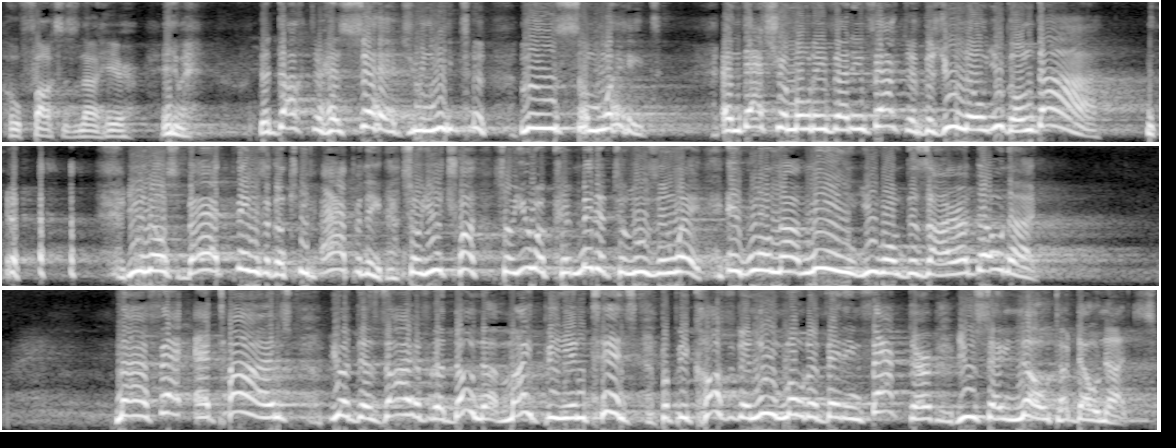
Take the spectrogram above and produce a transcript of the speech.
Hope Fox is not here. Anyway, the doctor has said you need to lose some weight. And that's your motivating factor because you know you're going to die. you know bad things are going to keep happening. So you try, so you are committed to losing weight. It will not mean you won't desire a donut. Matter of fact, at times, your desire for the donut might be intense, but because of the new motivating factor, you say no to donuts.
